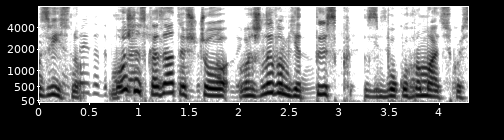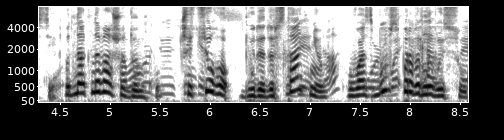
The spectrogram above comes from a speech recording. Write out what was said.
Звісно, можна сказати, що важливим є тиск з боку громадськості. Однак, на вашу думку, чи цього буде достатньо? У вас був справедливий суд?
